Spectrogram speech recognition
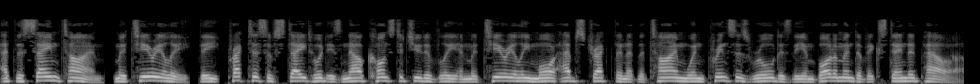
At the same time, materially, the practice of statehood is now constitutively and materially more abstract than at the time when princes ruled as the embodiment of extended power.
